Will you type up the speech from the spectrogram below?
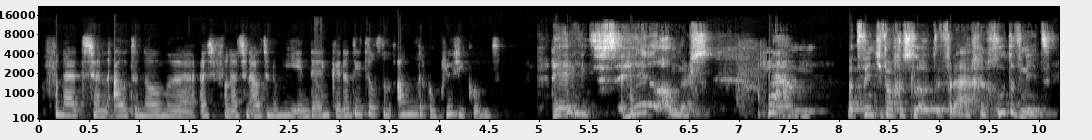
vanuit zijn, autonome, eh, vanuit zijn autonomie in denken, dat hij tot een andere conclusie komt. Hij heeft iets heel anders. Ja. Ehm, Wat vind je van gesloten vragen? Goed of niet?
